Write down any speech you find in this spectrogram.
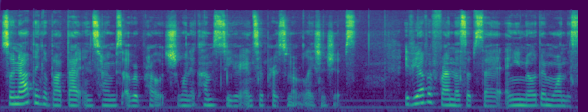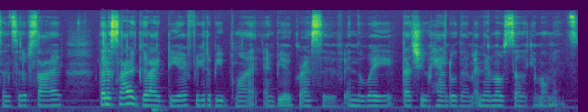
So now think about that in terms of approach when it comes to your interpersonal relationships. If you have a friend that's upset and you know they're more on the sensitive side, then it's not a good idea for you to be blunt and be aggressive in the way that you handle them in their most delicate moments.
